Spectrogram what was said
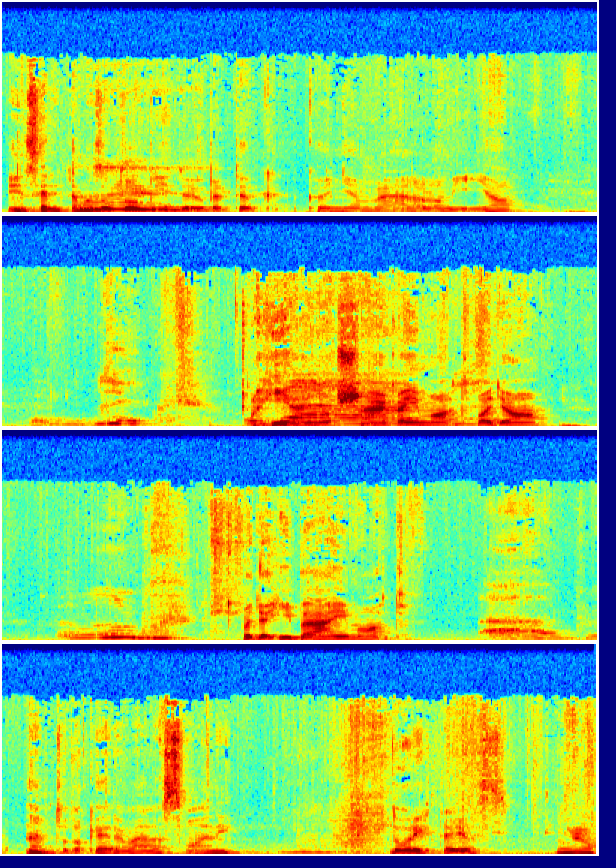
Én szerintem az utóbbi időben tök könnyen vállalom így a, a hiányosságaimat, vagy a, vagy a hibáimat. Nem tudok erre válaszolni. Dori, te jössz. Jó.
